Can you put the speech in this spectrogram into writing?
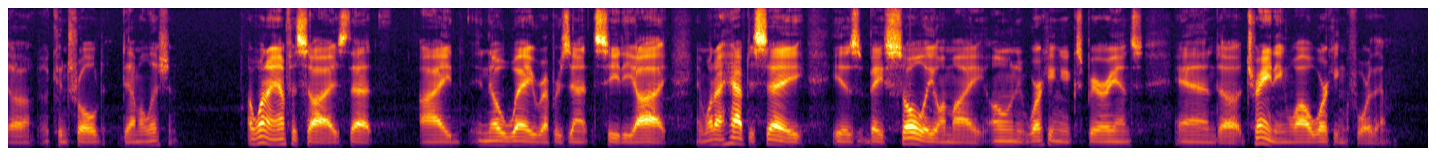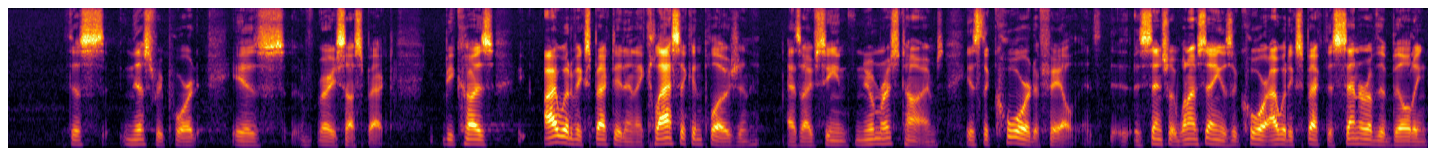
uh, a controlled demolition. I want to emphasize that I in no way represent CDI. And what I have to say is based solely on my own working experience and uh, training while working for them. This NIST report is very suspect because I would have expected in a classic implosion as I've seen numerous times, is the core to fail. Essentially, what I'm saying is the core, I would expect the center of the building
